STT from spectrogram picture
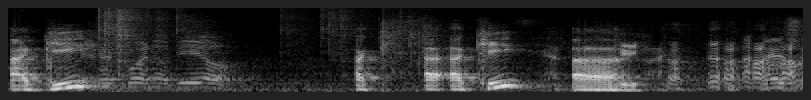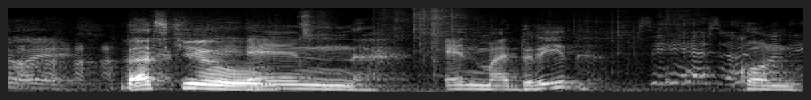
aquí, Es bueno, tío. aquí, a- aquí, ah, Eso es. That's cute. en, en Madrid con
